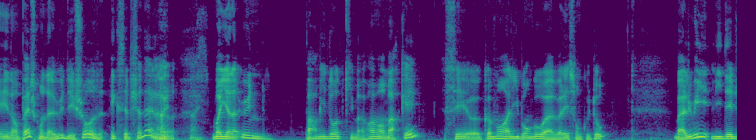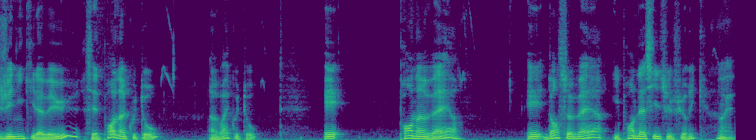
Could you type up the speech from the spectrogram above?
Et n'empêche qu'on a vu des choses exceptionnelles. Oui, oui. Moi, il y en a une parmi d'autres qui m'a vraiment marqué, c'est euh, comment Ali Bongo a avalé son couteau. Bah lui, l'idée de génie qu'il avait eue, c'est de prendre un couteau, un vrai couteau, et prendre un verre, et dans ce verre, il prend de l'acide sulfurique, Ouais.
